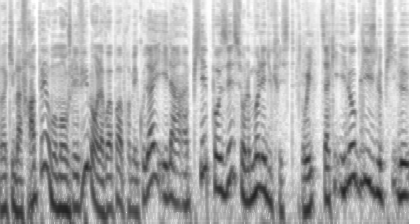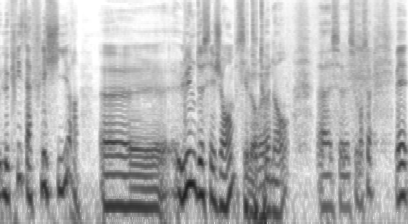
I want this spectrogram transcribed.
euh, qui m'a frappé au moment où je l'ai vu, mais on la voit pas au premier coup d'œil. Il a un pied posé sur le mollet du Christ. Oui. C'est-à-dire qu'il oblige le, pied- le- le Christ à fléchir euh, l'une de ses jambes. C'est étonnant. euh, ce, ce morceau. Mais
